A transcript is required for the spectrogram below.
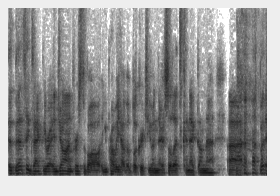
That's exactly right. And John, first of all, you probably have a book or two in there, so let's connect on that. Uh, but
